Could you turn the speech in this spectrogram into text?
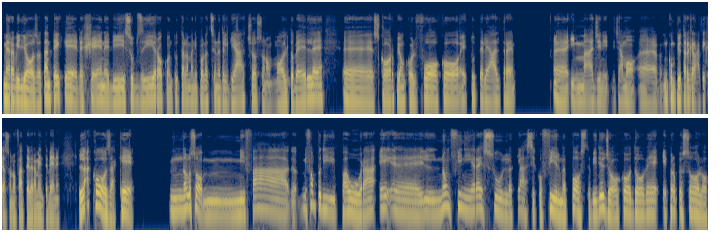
meraviglioso, tant'è che le scene di Sub-Zero con tutta la manipolazione del ghiaccio sono molto belle, eh, Scorpion col fuoco e tutte le altre eh, immagini, diciamo, eh, in computer grafica sono fatte veramente bene. La cosa che non lo so, mm, mi fa, mi fa un po' di paura è eh, il non finire sul classico film post videogioco dove è proprio solo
